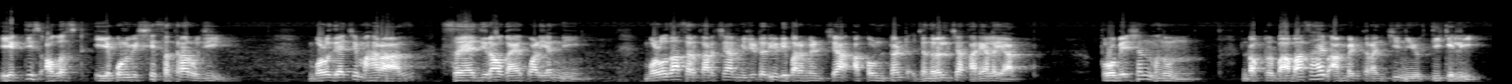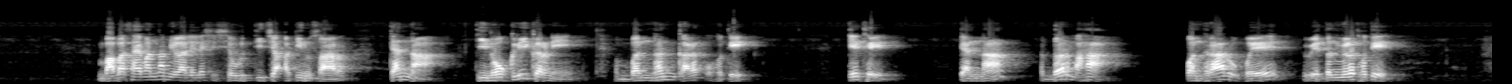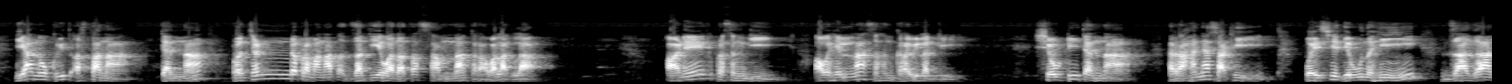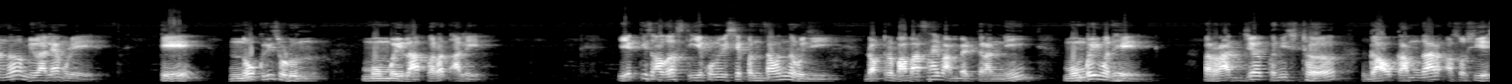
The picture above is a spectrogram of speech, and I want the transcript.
एकतीस ऑगस्ट एकोणवीसशे सतरा रोजी बडोद्याचे महाराज सयाजीराव गायकवाड यांनी बडोदा सरकारच्या मिलिटरी डिपार्टमेंटच्या अकाउंटंट जनरलच्या कार्यालयात प्रोबेशन म्हणून डॉक्टर बाबासाहेब आंबेडकरांची नियुक्ती केली. बाबासाहेबांना मिळालेल्या शिष्यवृत्तीच्या अटीनुसार त्यांना ती नोकरी करणे बंधनकारक होते. तेथे त्यांना दरमहा पंधरा रुपये वेतन मिळत होते. या नोकरीत असताना त्यांना प्रचंड प्रमाणात जातीयवादाचा सामना करावा लागला. अनेक प्रसंगी अवहेलना सहन करावी लागली. शेवटी त्यांना राहण्यासाठी पैसे देऊनही जागा न मिळाल्यामुळे ते नोकरी सोडून मुंबईला परत आले. एकतीस ऑगस्ट एकोणीसशे पंचावन्न रोजी डॉक्टर बाबासाहेब आंबेडकरांनी मुंबईमध्ये राज्य कनिष्ठ गाव कामगार असोसिएशन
